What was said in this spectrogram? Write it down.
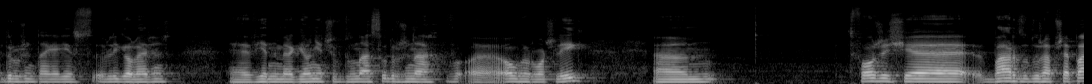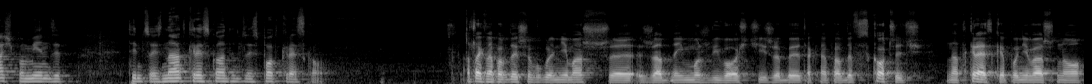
drużyn, tak jak jest w League of Legends w jednym regionie, czy w 12 drużynach w Overwatch League, tworzy się bardzo duża przepaść pomiędzy tym, co jest nad kreską, a tym, co jest pod kreską. A tak naprawdę jeszcze w ogóle nie masz e, żadnej możliwości, żeby tak naprawdę wskoczyć nad kreskę, ponieważ no,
